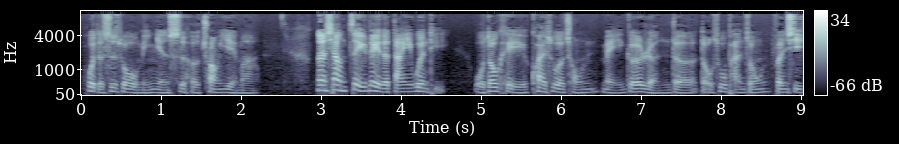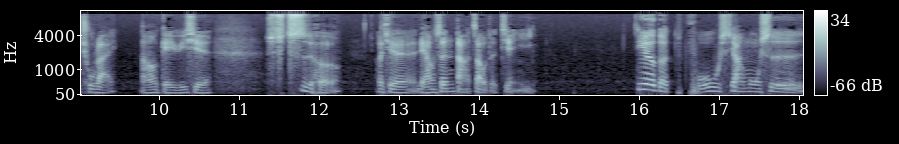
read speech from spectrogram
或者是说我明年适合创业吗？那像这一类的单一问题，我都可以快速的从每一个人的斗数盘中分析出来，然后给予一些适合而且量身打造的建议。第二个服务项目是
